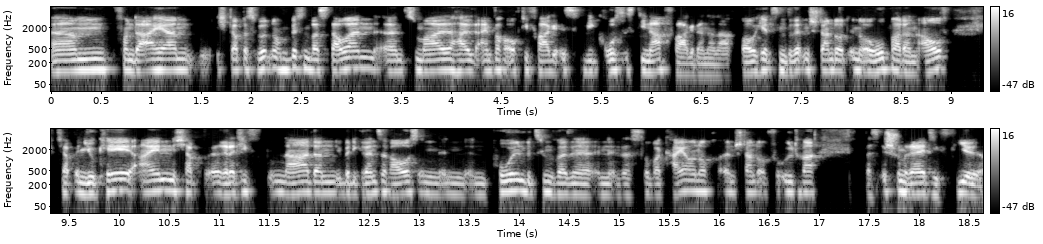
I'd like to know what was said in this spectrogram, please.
Ähm, von daher, ich glaube, das wird noch ein bisschen was dauern, äh, zumal halt einfach auch die Frage ist, wie groß ist die Nachfrage dann danach? Baue ich jetzt einen dritten Standort in Europa dann auf? Ich habe in UK einen, ich habe relativ nah dann über die Grenze raus in, in, in Polen beziehungsweise in, in der Slowakei auch noch einen Standort für Ultra. Das ist schon relativ viel.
